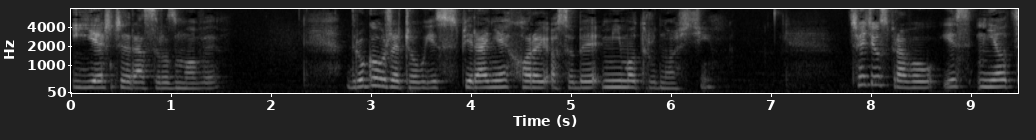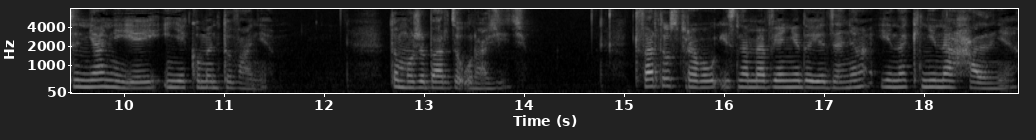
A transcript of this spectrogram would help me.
i jeszcze raz rozmowy. Drugą rzeczą jest wspieranie chorej osoby mimo trudności. Trzecią sprawą jest nieocenianie jej i niekomentowanie. To może bardzo urazić. Czwartą sprawą jest namawianie do jedzenia, jednak nienachalnie.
